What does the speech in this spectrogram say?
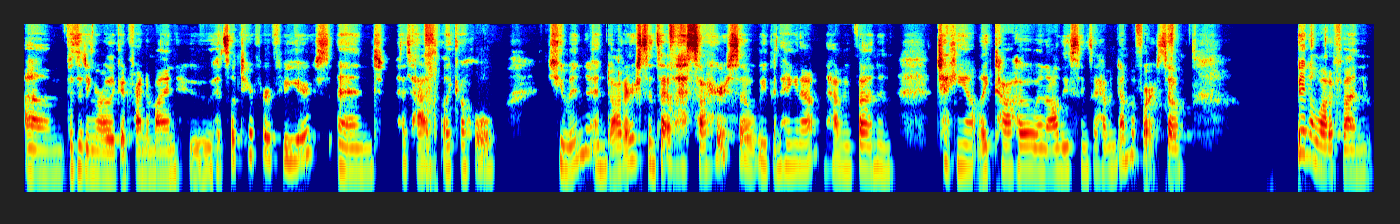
um, visiting a really good friend of mine who has lived here for a few years and has had like a whole human and daughter since I last saw her. So we've been hanging out and having fun and checking out Lake Tahoe and all these things I haven't done before. So been a lot of fun,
